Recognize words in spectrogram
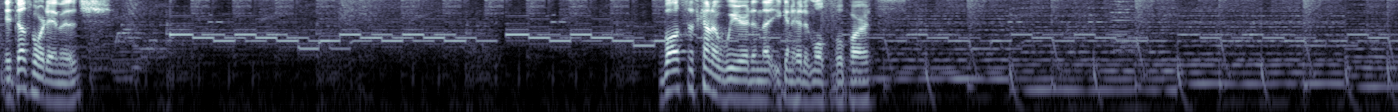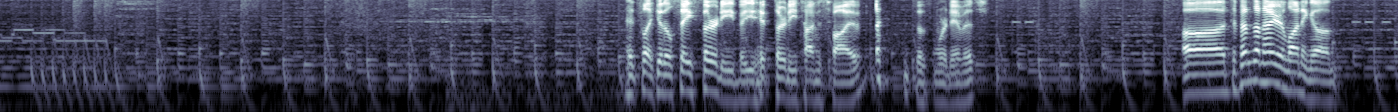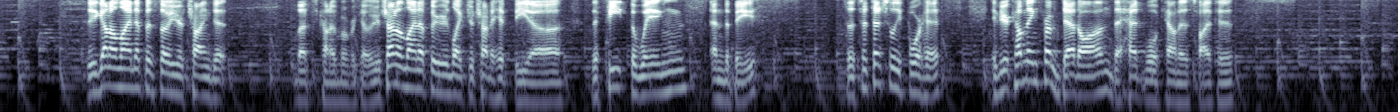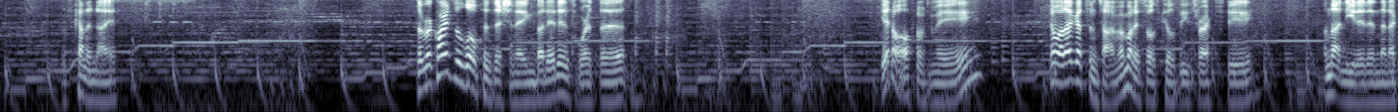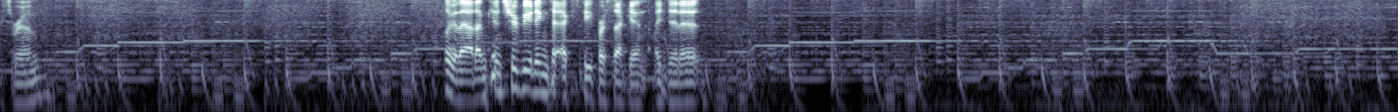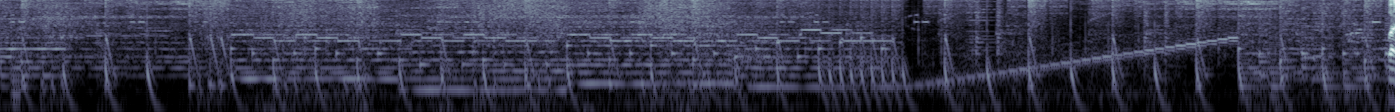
it does more damage. Boss is kind of weird in that you can hit it multiple parts. It's like it'll say 30, but you hit 30 times 5. it does more damage. Uh, depends on how you're lining up. So you gotta line up as though you're trying to... That's kind of overkill. You're trying to line up you're like you're trying to hit the uh, the feet, the wings, and the base. So it's potentially four hits. If you're coming from dead on, the head will count as five hits. That's kind of nice. So it requires a little positioning, but it is worth it. Get off of me. You know what, I got some time. I might as well kill these for XP. I'm not needed in the next room. Look at that, I'm contributing to XP per second. I did it.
